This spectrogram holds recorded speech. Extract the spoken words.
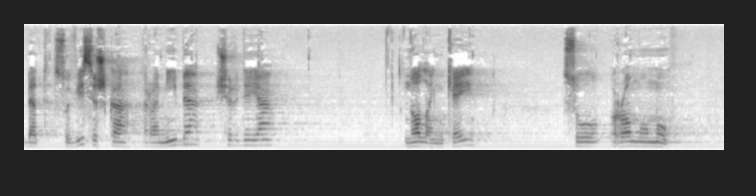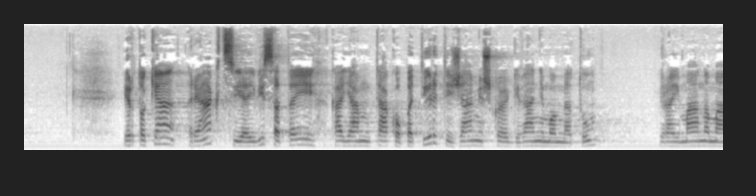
bet su visiška ramybė širdyje, nuolankiai, su romumu. Ir tokia reakcija į visą tai, ką jam teko patirti žemiškojo gyvenimo metu, yra įmanoma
